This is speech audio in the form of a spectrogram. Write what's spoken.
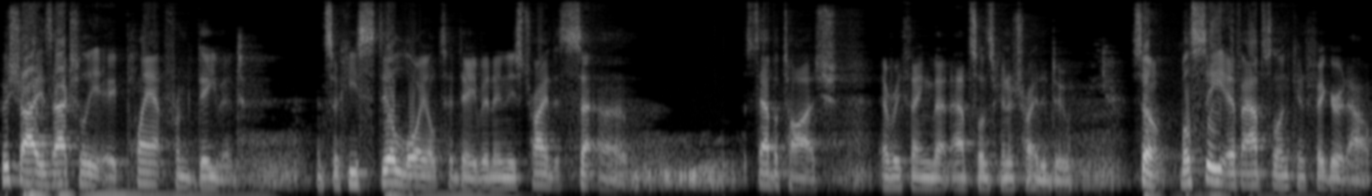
Hushai is actually a plant from David. And so he's still loyal to David, and he's trying to set, uh, sabotage everything that Absalom's going to try to do. So we'll see if Absalom can figure it out.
